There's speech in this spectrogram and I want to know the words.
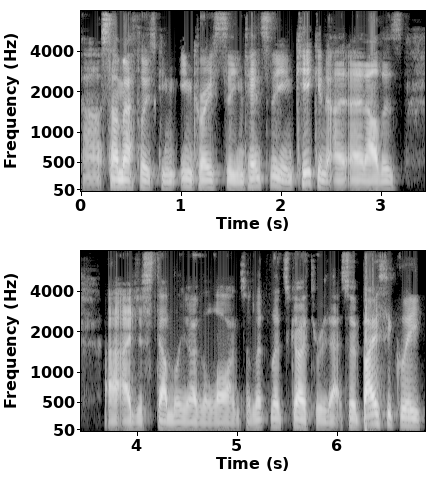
Uh, some athletes can increase the intensity and kick, and, and others uh, are just stumbling over the line. So let, let's go through that. So basically,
